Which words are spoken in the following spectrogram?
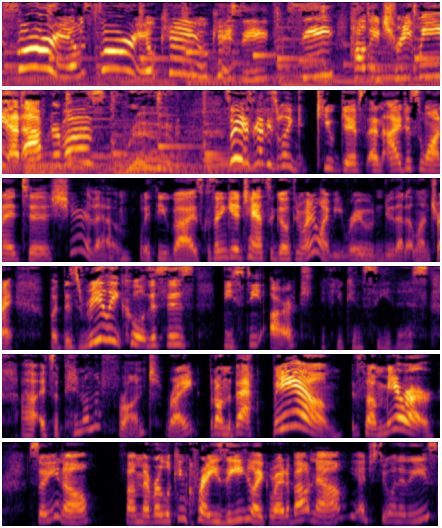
sorry. I'm sorry. Okay, okay. See, see how they treat me at AfterBuzz? Rude. He's got these really cute gifts, and I just wanted to share them with you guys because I didn't get a chance to go through. I don't want to be rude and do that at lunch, right? But this really cool. This is Beastie art, if you can see this. Uh, it's a pin on the front, right? But on the back, bam! It's a mirror. So you know, if I'm ever looking crazy, like right about now, yeah, just do one of these.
